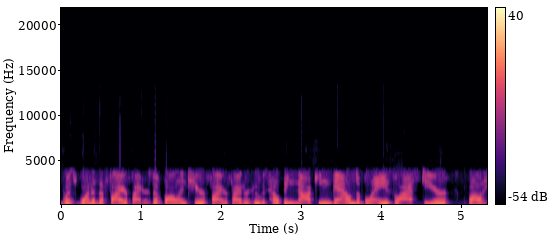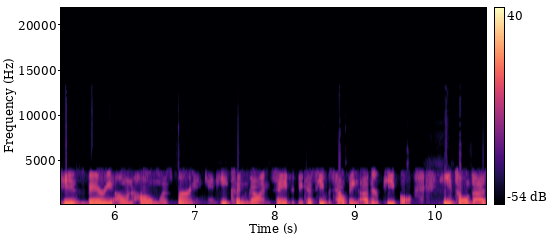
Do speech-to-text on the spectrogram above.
was one of the firefighters, a volunteer firefighter who was helping knocking down the blaze last year while his very own home was burning and he couldn't go and save it because he was helping other people. He told us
